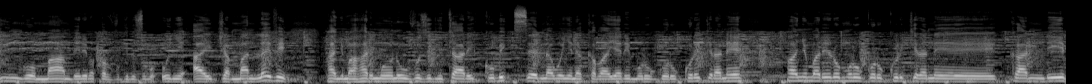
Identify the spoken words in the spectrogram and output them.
ingoma mbere bakavugiriza ubunye Aijaman Levi hanyuma harimo n'uvuza gitari Kubikse nawe nyine akaba yari muri urwo rukurikirane. Hanyuma rero muri urwo rukurikirane kandi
